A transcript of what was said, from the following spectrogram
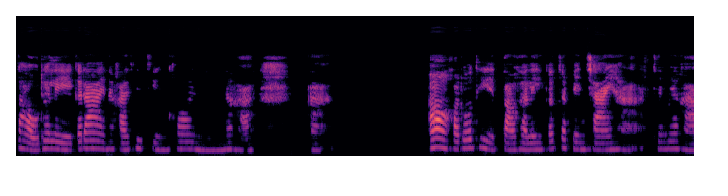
เต่าทะเลก็ได้นะคะที่จริงข้อนี้นะคะอ่าอ๋อขอโทษทีเต่าทะเลก็จะเป็นชายหาดใช่ไหมคะ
